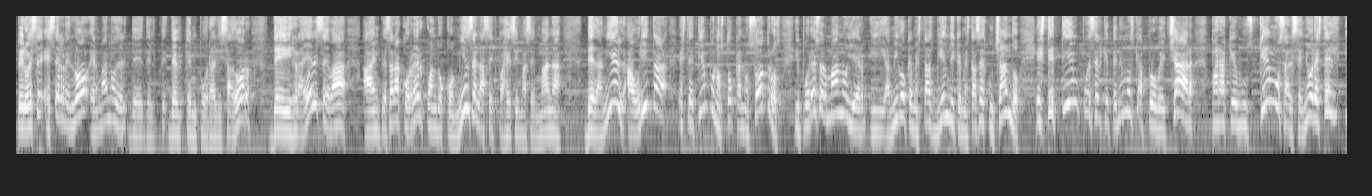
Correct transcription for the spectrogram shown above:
pero ese, ese reloj, hermano, del, temporalizador de Israel se va a empezar a correr cuando comience la sextuagésima semana de Daniel. Ahorita este tiempo nos toca a nosotros y por eso, hermano y, y amigo que me estás viendo y que me estás escuchando, este tiempo es el que tenemos que aprovechar para que busquemos al Señor. Este es el.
